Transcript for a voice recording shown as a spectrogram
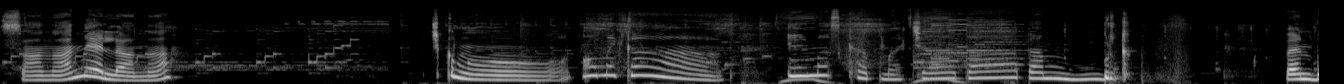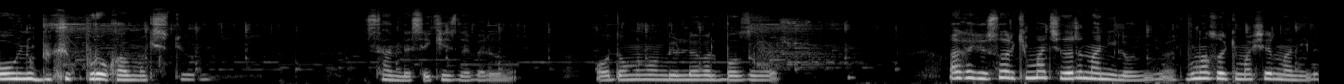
Sana ne Lana? Çıkın. Oh my god. Elmas kapmacada ben bırk. Ben boynu bükük brok almak istiyorum. Sen de 8 level al. Adamın 11 level bazı var. Arkadaşlar sonraki maçları Nani ile oynayacağım. Evet, bundan sonraki maçları Nani ile.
